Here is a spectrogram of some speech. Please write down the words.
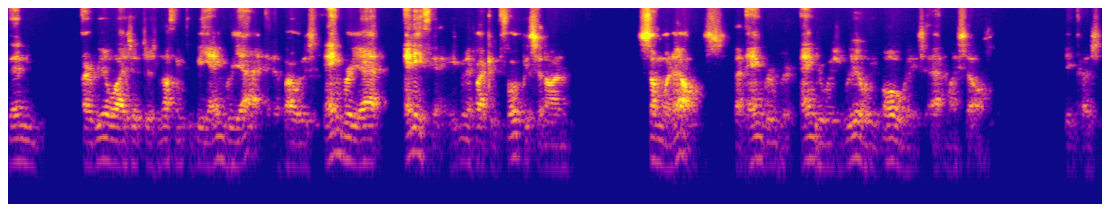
then I realized that there's nothing to be angry at. And if I was angry at anything, even if I could focus it on someone else, that anger anger was really always at myself because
